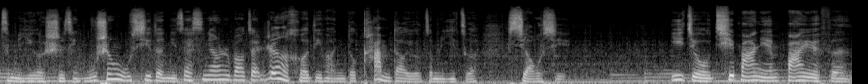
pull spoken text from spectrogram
这么一个事情，无声无息的，你在《新疆日报》在任何地方你都看不到有这么一则消息。一九七八年八月份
